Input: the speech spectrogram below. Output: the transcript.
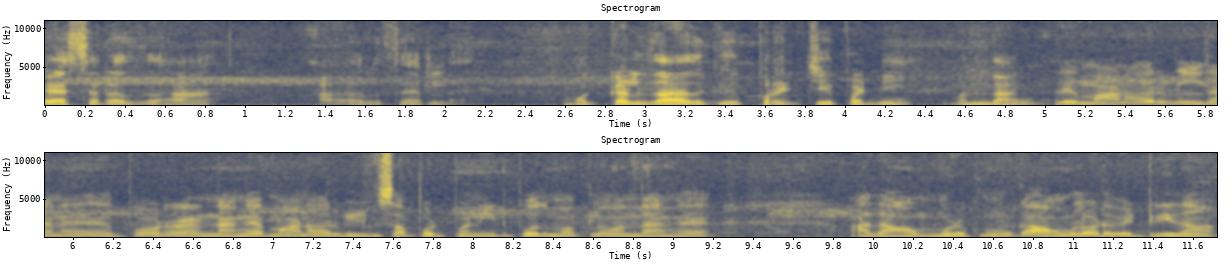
பேசுகிறது தான் அவர் தெரில மக்கள் தான் அதுக்கு புரட்சி பண்ணி வந்தாங்க. இது மாணவர்கள் தானே போடுறாங்க மாணவர்களுக்கு சப்போர்ட் பண்ணிட்டு பொதுமக்களும் வந்தாங்க. அது அவ- முழுக்க முழுக்க அவங்களோட வெற்றி தான்.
